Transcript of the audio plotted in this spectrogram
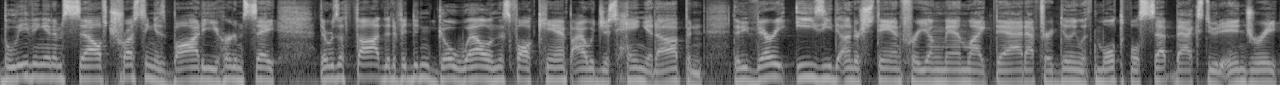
believing in himself, trusting his body. You heard him say there was a thought that if it didn't go well in this fall camp, I would just hang it up. And that'd be very easy to understand for a young man like that after dealing with multiple setbacks due to injury.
